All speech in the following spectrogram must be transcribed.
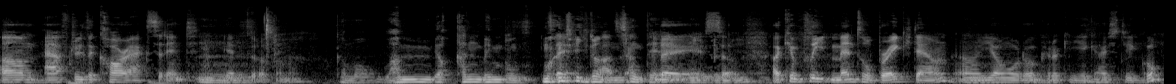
um, after the car accident. 예를 들어서는. 그러니까 뭐 완벽한 멘붕 뭐 네, 이런 맞아요. 상태. 네, 예, so 그런 게. a complete mental breakdown 어, 영어로 그렇게 얘기할 수도 있고.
